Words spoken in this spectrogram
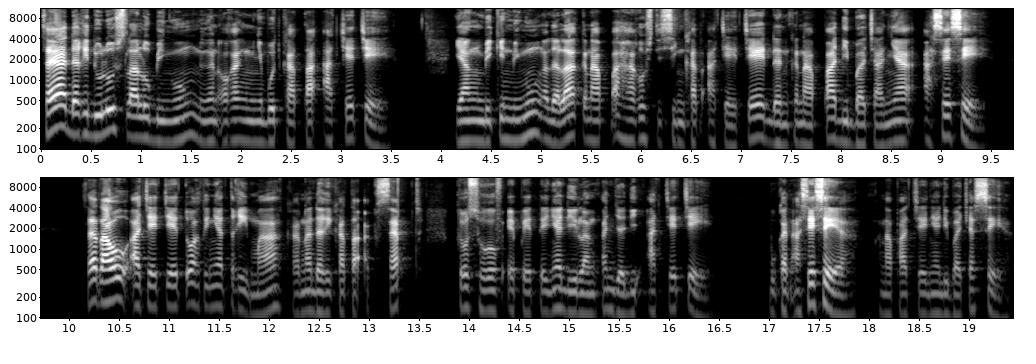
Saya dari dulu selalu bingung dengan orang yang menyebut kata ACC. Yang bikin bingung adalah kenapa harus disingkat ACC dan kenapa dibacanya ACC. Saya tahu ACC itu artinya terima karena dari kata accept terus huruf EPT-nya dihilangkan jadi ACC. Bukan ACC ya. Kenapa C-nya dibaca C ya?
